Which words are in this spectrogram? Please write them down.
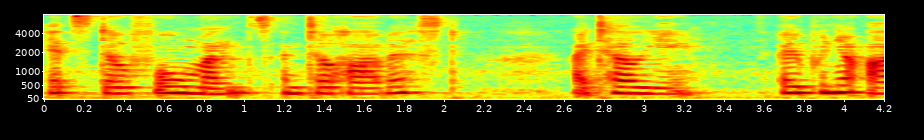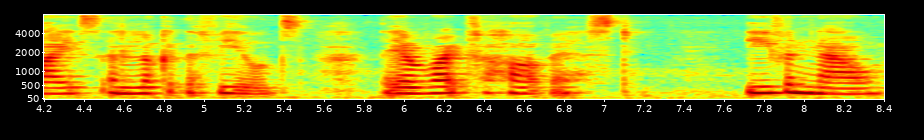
It's still four months until harvest? I tell you, open your eyes and look at the fields, they are ripe for harvest. Even now,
